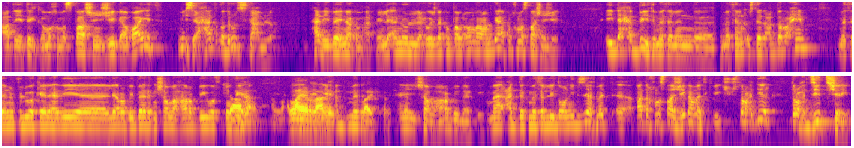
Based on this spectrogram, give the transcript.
عطيت لكم 15 جيجا بايت مساحة تقدروا تستعملوها هذه بايناكم عارفين لأنه الحوايج اللي طلعوهم راهم كاع في 15 جيجا. إذا حبيت مثلا مثلا أستاذ عبد الرحيم مثلا في الوكالة هذه آه، اللي ربي يبارك إن شاء الله ربي يوفقوا فيها. الله يرضى عليك الله يكثر إن شاء الله ربي يبارك فيك. ما عندك مثلا les données بزاف قادر 15 جيجا ما تكفيكش واش تروح دير؟ تروح تزيد تشري.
